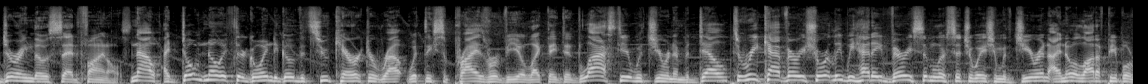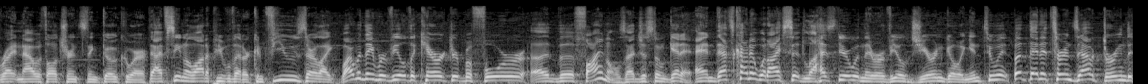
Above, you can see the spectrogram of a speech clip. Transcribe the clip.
during those said finals. Now, I don't know if they're going to go the two character route with the surprise reveal like they did last year with Jiren and Videl. To recap very shortly, we had a very similar situation with Jiren. I know a lot of people right now with Ultra Instinct Goku are, I've seen a lot of people that are confused. They're like, why would they reveal the character before uh, the finals? I just don't get it. And that's kind of what I said last year when they revealed Jiren going into it. But then it turns out during the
